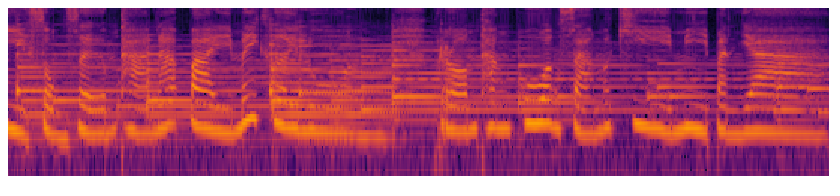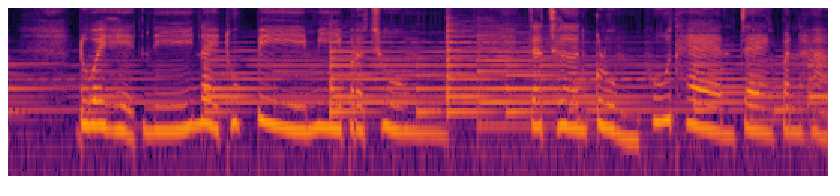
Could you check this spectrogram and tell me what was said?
อีกส่งเสริมฐานะไปไม่เคยลวง พร้อมทั้งพ่วงสามัคคีมีปัญญา ด้วยเหตุนี้ในทุกปีมีประชุม จะเชิญกลุ่มผู้แทนแจงปัญหา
